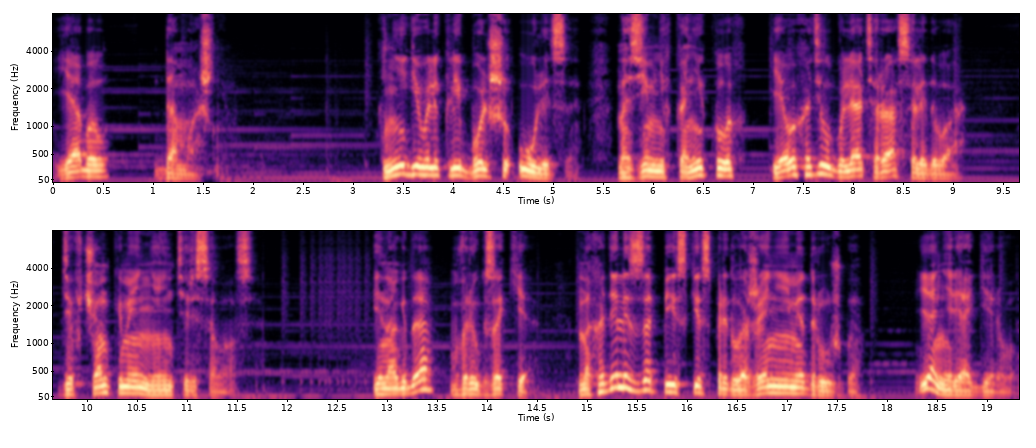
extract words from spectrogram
Я был домашним. Книги влекли больше улицы. На зимних каникулах я выходил гулять раз или два. Девчонками не интересовался. Иногда в рюкзаке находились записки с предложениями дружбы. Я не реагировал,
